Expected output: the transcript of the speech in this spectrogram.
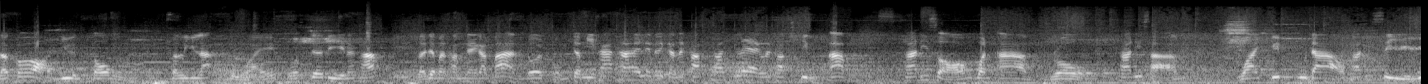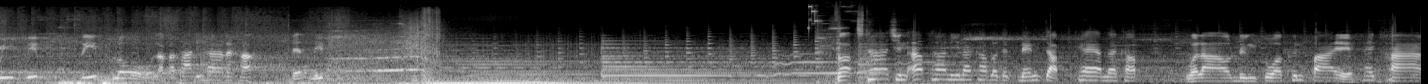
แล้วก็ยืนตรงสรีระสวยโพสเจอร์ดีนะครับ เราจะมาทำไงกันบ้างโดยผมจะมี 5 ท่าให้เล่นด้วยกันนะครับ ท่าที่แรกนะครับ chin up ท่าที่ 2 one arm roll ท่าที่ 3 wide grip pull down ท่าที่ 4 v grip sit low แล้วก็ท่าที่ 5 นะครับ deadlift สำหรับท่าชินอัพท่านี้นะครับ เราจะเน้นจับแคบนะครับ เวลาเราดึงตัวขึ้นไปให้คาง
